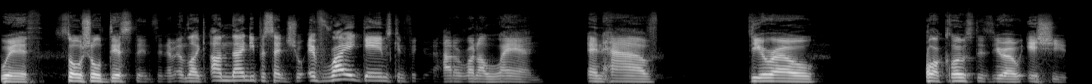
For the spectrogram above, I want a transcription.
with social distance and I'm like I'm 90% sure if Riot Games can figure out how to run a LAN and have zero or close to zero issues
